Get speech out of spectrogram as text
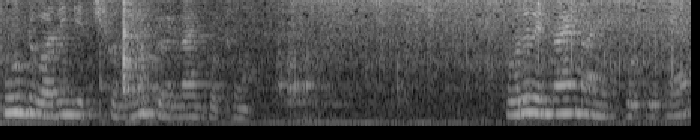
பூண்டு வதங்கிடுச்சு கொஞ்சம் இப்போ வெங்காயம் போட்டுருவோம். ஒரு வெங்காயம் நான் இன்னைக்கு போட்டிருக்கேன்.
